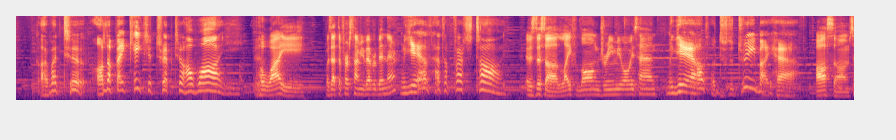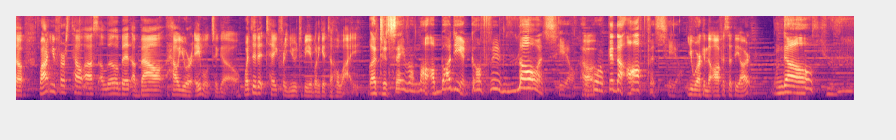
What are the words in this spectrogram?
I went to on a vacation trip to Hawaii. Hawaii. Was that the first time you've ever been there? Yeah, that's the first time. Is this a lifelong dream you always had? Yeah, it's a dream I have. Awesome. So, why don't you first tell us a little bit about how you were able to go? What did it take for you to be able to get to Hawaii? But to save a lot of money and go through Lois here. I Oh. work in the office here. You work in the office at the ARC? No,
